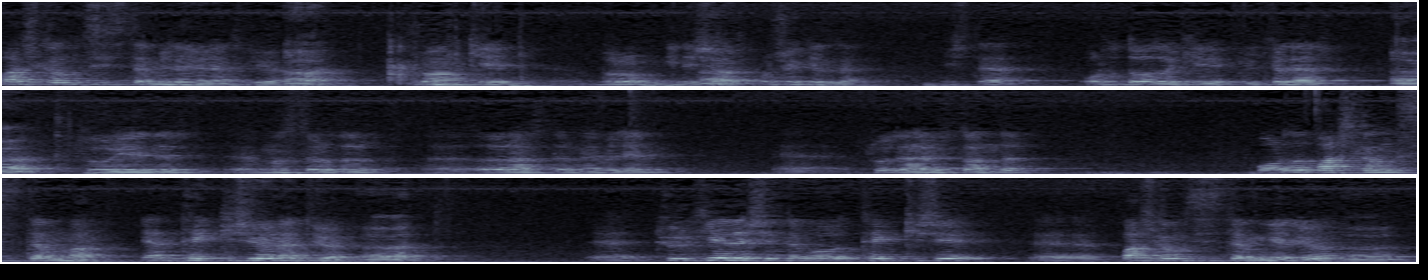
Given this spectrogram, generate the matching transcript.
başkanlık sistemiyle yönetiliyor. evet, Şu anki durum gidişat Evet. o şekilde. İşte Orta Doğu'daki ülkeler evet, Suriye'dir, e, Mısır'dır, e, Irak'tır ne bileyim, e, Suudi Arabistan'dır. Orada başkanlık sistemi var. Yani tek kişi yönetiyor. evet, Türkiye'de şimdi bu tek kişi başkanlık sistemi geliyor. evet.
